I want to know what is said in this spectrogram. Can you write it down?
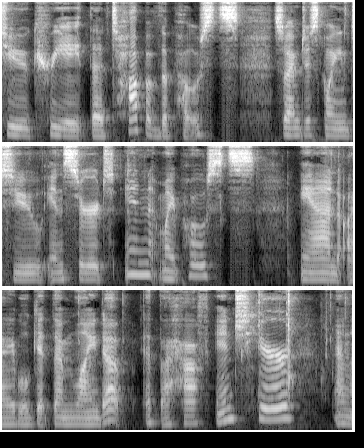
to create the top of the posts. So I'm just going to insert in my posts and I will get them lined up at the half inch here. And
